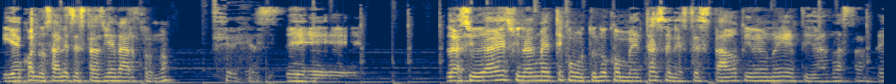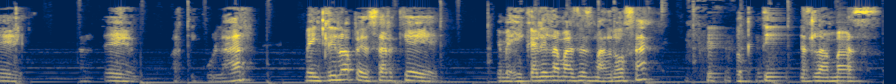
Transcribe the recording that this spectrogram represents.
y ya cuando sales estás bien harto, ¿no? Este, las ciudades finalmente, como tú lo comentas, en este estado tienen una identidad bastante, bastante particular. Me inclino a pensar que, que Mexicali es la más desmadrosa, que es la más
